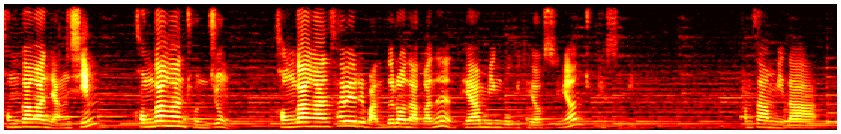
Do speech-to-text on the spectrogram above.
건강한 양심, 건강한 존중, 건강한 사회를 만들어 나가는 대한민국이 되었으면 좋겠습니다. 감사합니다.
